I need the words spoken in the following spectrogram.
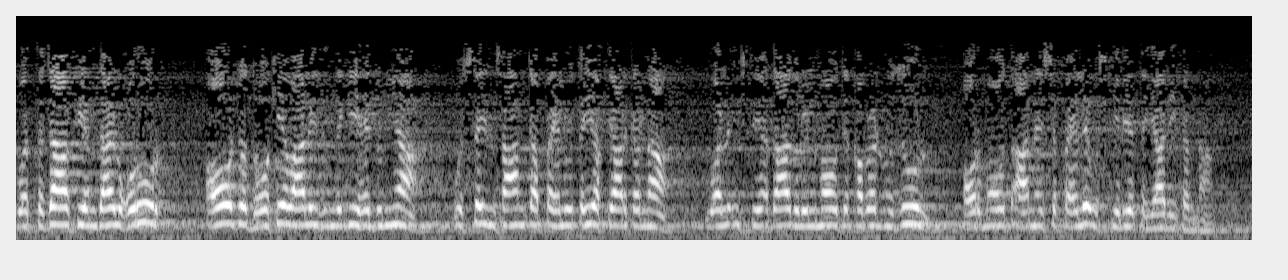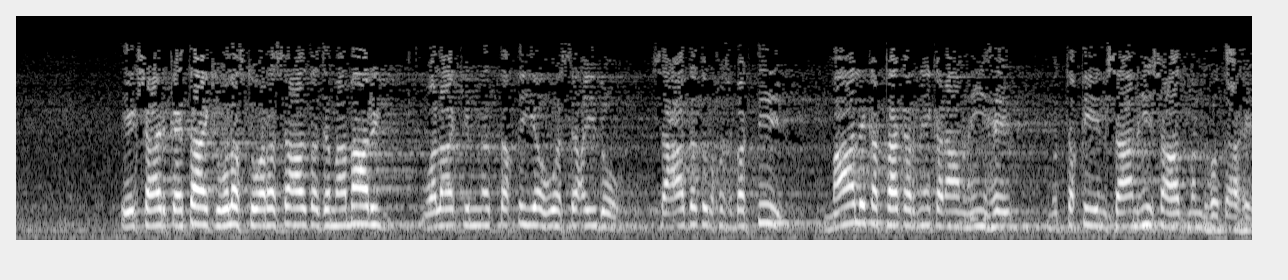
وہ تجافی انداز الغرور۔ اور جو دھوکے والی زندگی ہے دنیا، اس سے انسان کا پہلو تہی اختیار کرنا۔ وہ استعداد الموت قبر نزول اور موت آنے سے پہلے اس کے لیے تیاری کرنا۔ ایک شاعر کہتا ہے کہ ولست و جمع ولا کن تقیہ ہوا سعید۔ و سعادت الخوش بختی مال اکٹھا کرنے کا نام نہیں ہے، متقی انسان ہی سعادت مند ہوتا ہے۔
